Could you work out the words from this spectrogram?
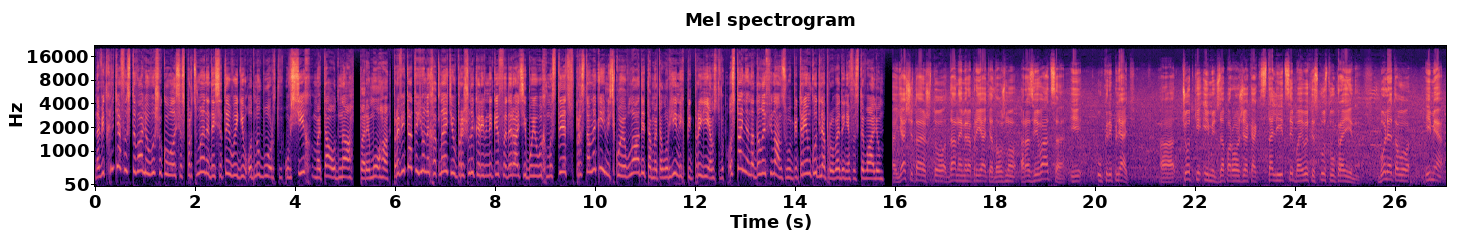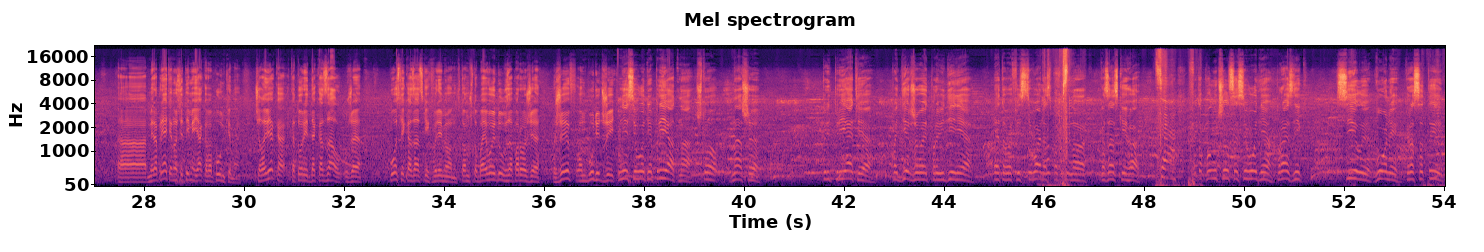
На відкриття фестивалю вишикувалися спортсмени 10 видів одноборств. У всіх мета одна перемога. Привітати юних атлетів прийшли керівники Федерації бойових мистецтв, представники міської влади та металургійних підприємств. Останні надали фінансову підтримку для проведення фестивалю. Я считаю, что данное мероприятие должно развиваться и укреплять э, четкий имидж Запорожья как столицы боевых искусств Украины. Более того, имя э, мероприятие носит имя Якова Пункина, человека, который доказал уже после казацких времен в том, что боевой дух Запорожья жив, он будет жить. Мне сегодня приятно, что наше предприятие поддерживает проведение этого фестиваля спортивного «Казахский гар». Это получился сегодня праздник силы, воли, красоты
